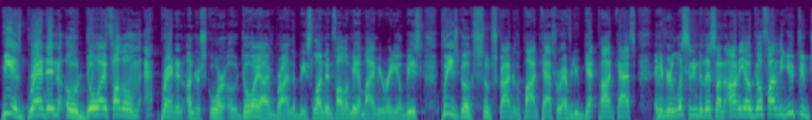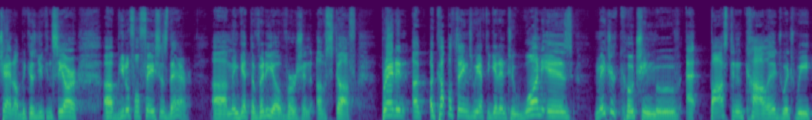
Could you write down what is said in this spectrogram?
He is Brandon O'Doy. Follow him at Brandon underscore O'Doy. I'm Brian the Beast London. Follow me at Miami Radio Beast. Please go subscribe to the podcast wherever you get podcasts. And if you're listening to this on audio, go find the YouTube channel because you can see our uh, beautiful faces there um, and get the video version of stuff. Brandon, a, a couple things we have to get into. One is major coaching move at Boston College, which we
